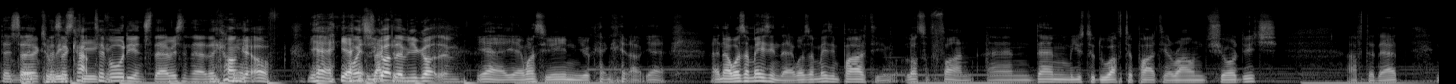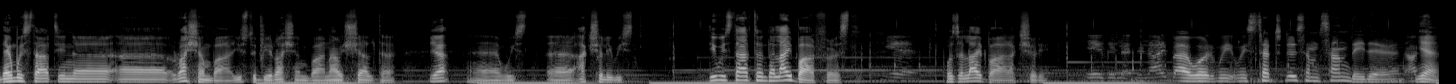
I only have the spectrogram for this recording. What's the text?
There's a there's a captive audience there, isn't there? They can't get off. Yeah, yeah. Once you got them, you got them. Yeah, yeah. Once you're in, you can get out. Yeah, and it was amazing there. It was amazing party, lots of fun. And then we used to do after party around Shoreditch. After that, then we start in a, a Russian bar. Used to be Russian bar. Now it's Shelter. Yeah. Uh, we st- uh, actually we st- did we start on the light bar first? Yeah. Was a light bar actually? Yeah, the, li- the live bar, well, we, we started to do some Sunday there. And actually Yeah.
